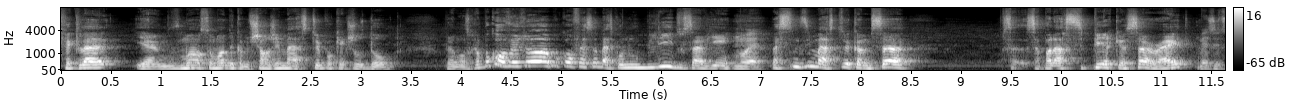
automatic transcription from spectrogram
fait que là, il y a un mouvement en ce moment de comme changer master pour quelque chose d'autre. Puis là, on se dit, pourquoi on fait ça? Pourquoi on fait ça? Parce qu'on oublie d'où ça vient. Ouais. Parce que si tu me dis master comme ça, ça n'a pas l'air si pire que ça, right? Mais si tu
